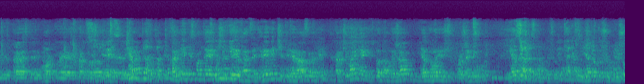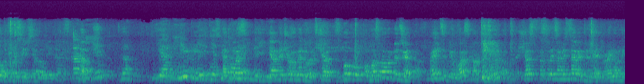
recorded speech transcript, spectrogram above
е, привезти моркви, картошки. так. Кардіодиспансері 14 гривень, 4 рази харчування, і хто там лежав, я думаю, що прожити може. Я зараз там лежу. Я тільки що прийшов і просився у лікаря. Скарги є? Є. Так ось я до чого веду, що з боку обласного бюджету, в принципі, у вас карта повинна бути. Що стосується місцевих бюджетів, районних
